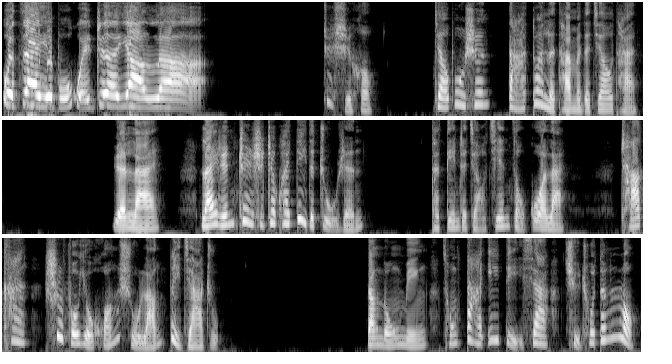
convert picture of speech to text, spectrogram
我再也不会这样了。”这时候，脚步声打断了他们的交谈。原来，来人正是这块地的主人。他踮着脚尖走过来，查看是否有黄鼠狼被夹住。当农民从大衣底下取出灯笼，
